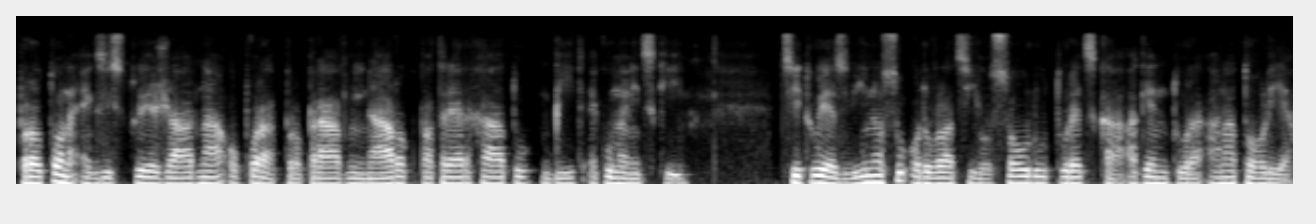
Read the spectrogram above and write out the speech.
proto neexistuje žádná opora pro právní nárok patriarchátu být ekumenický. Cituje z výnosu odvolacího soudu turecká agentura Anatolia.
